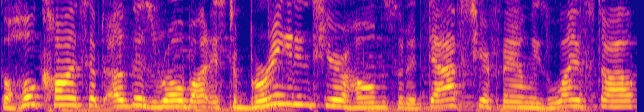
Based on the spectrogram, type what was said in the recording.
The whole concept of this robot is to bring it into your home so it adapts to your family's lifestyle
